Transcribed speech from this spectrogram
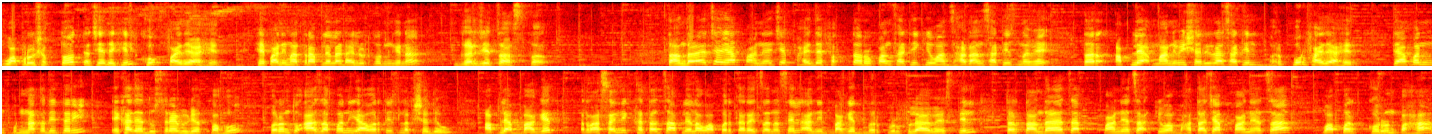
वापरू शकतो. त्याचे देखील खूप फायदे आहेत. हे पाणी मात्र आपल्याला डायल्यूट करून घेणं गरजेचं असतं. तांदळाच्या या पाण्याचे फायदे फक्त रोपांसाठी किंवा झाडांसाठीच नव्हे तर आपल्या मानवी शरीरासाठी भरपूर फायदे आहेत. ते आपण पुन्हा कधीतरी एखाद्या दुसऱ्या व्हिडिओत पाहू. परंतु आज आपण यावरतीच लक्ष देऊ. आपल्या बागेत रासायनिक खताचा आपल्याला वापर करायचा नसेल आणि बागेत भरपूर फुलं हवे असतील तर तांदळाचा पाण्याचा किंवा भाताच्या पाण्याचा वापर करून पहा.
